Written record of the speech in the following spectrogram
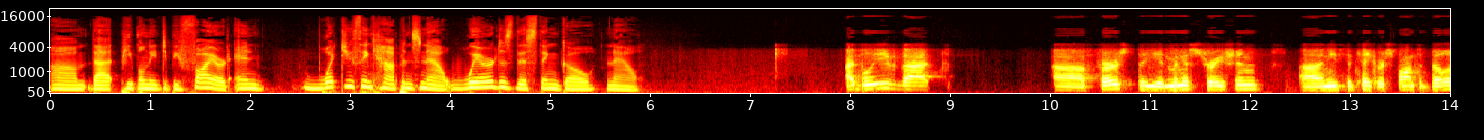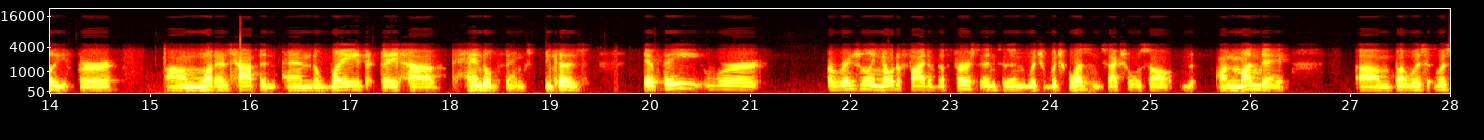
um, that people need to be fired? And what do you think happens now? Where does this thing go now? I believe that uh, first the administration uh, needs to take responsibility for um, what has happened and the way that they have handled things. Because if they were originally notified of the first incident, which which wasn't sexual assault on Monday, um, but was was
